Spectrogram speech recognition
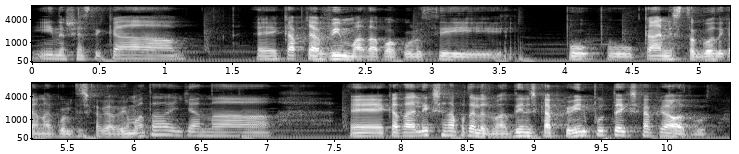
είναι ουσιαστικά ε, κάποια βήματα που ακολουθεί που, που κάνεις τον κώδικα να ακολουθήσει κάποια βήματα για να ε, καταλήξεις ένα αποτέλεσμα. Δίνεις κάποιο input, έχεις κάποιο output.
